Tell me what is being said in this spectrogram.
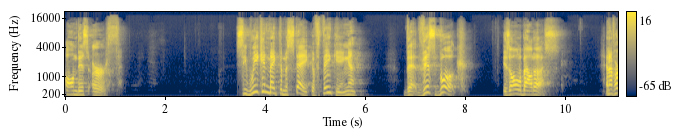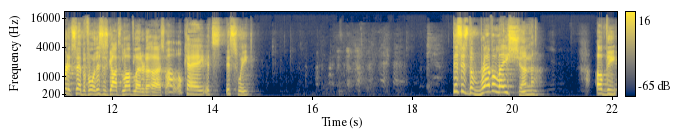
on this earth. See, we can make the mistake of thinking that this book is all about us. And I've heard it said before this is God's love letter to us. Well, okay, it's, it's sweet. This is the revelation of the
